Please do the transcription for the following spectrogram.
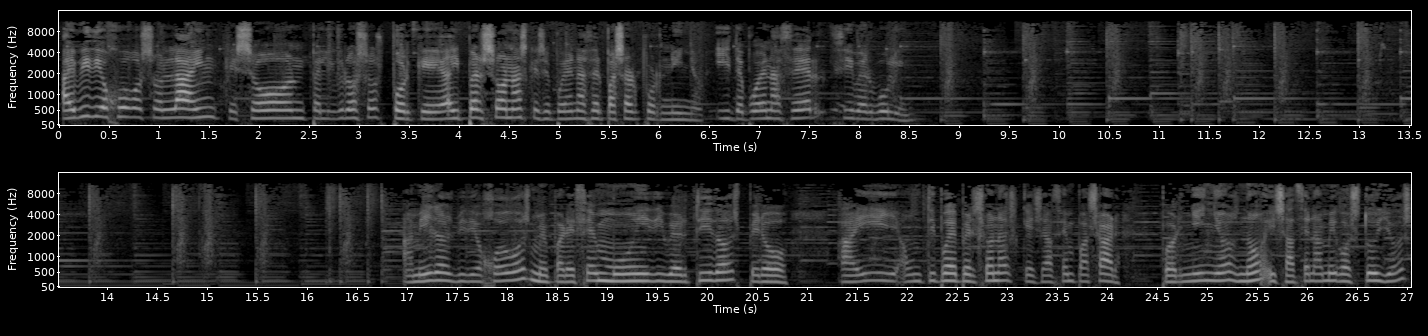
Hay videojuegos online que son peligrosos porque hay personas que se pueden hacer pasar por niños y te pueden hacer ciberbullying. A mí los videojuegos me parecen muy divertidos, pero hay un tipo de personas que se hacen pasar por niños, ¿no? Y se hacen amigos tuyos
